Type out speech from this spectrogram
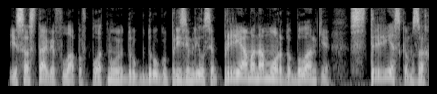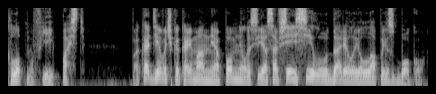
и, составив лапы вплотную друг к другу, приземлился прямо на морду Бланки, с треском захлопнув ей пасть. Пока девочка-кайман не опомнилась, я со всей силы ударил ее лапой сбоку.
